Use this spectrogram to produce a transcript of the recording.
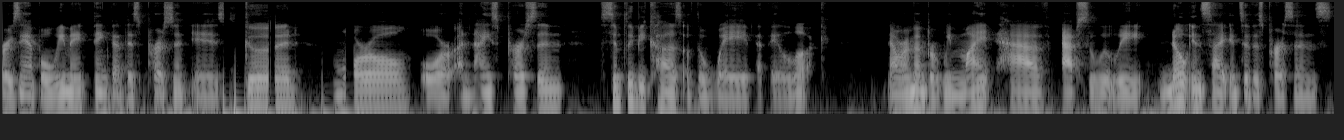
For example, we may think that this person is good, moral, or a nice person simply because of the way that they look. Now, remember, we might have absolutely no insight into this person's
